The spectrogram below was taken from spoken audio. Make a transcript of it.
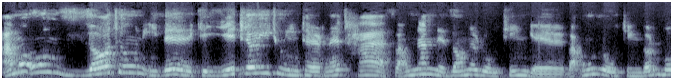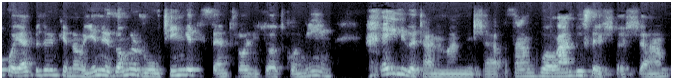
اما اون ذات اون ایده که یه جایی تو اینترنت هست و اونم نظام routing ه و اون routing رو ما باید بذاریم که نه یه نظام routing decentral ایجاد کنیم خیلی به تن من میشه. مثلا واقعا دوستش داشتم.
